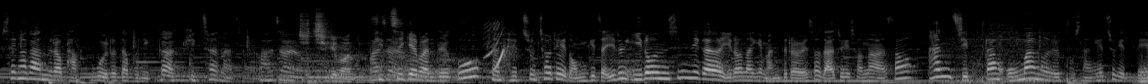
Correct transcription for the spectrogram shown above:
생활하느라 바쁘고 이러다 보니까 귀찮아져요. 맞아요. 지치게 만들고. 맞아요. 지치게 만들고 그냥 대충 처리해 넘기자 이런, 이런 심리가 일어나게 만들어요. 그래서 나중에 전화 와서 한 집당 5만 원을 보상해 주겠대요.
